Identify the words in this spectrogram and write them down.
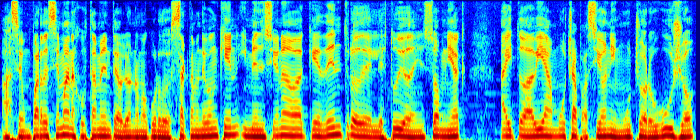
hace un par de semanas justamente, habló no me acuerdo exactamente con quién, y mencionaba que dentro del estudio de Insomniac hay todavía mucha pasión y mucho orgullo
